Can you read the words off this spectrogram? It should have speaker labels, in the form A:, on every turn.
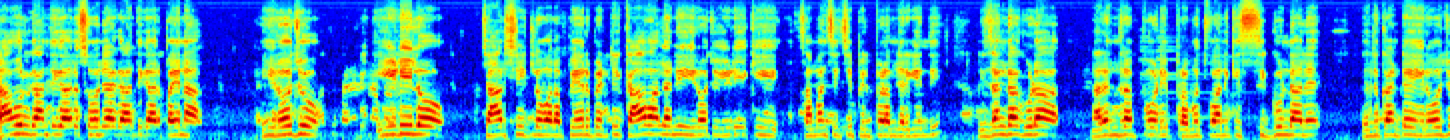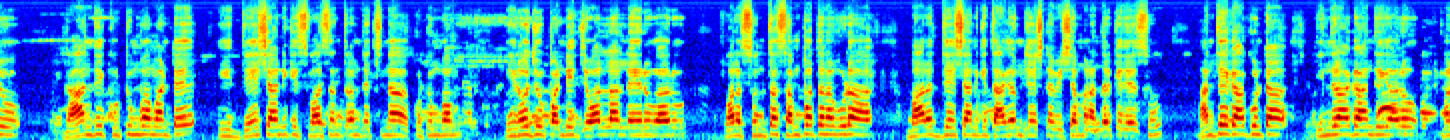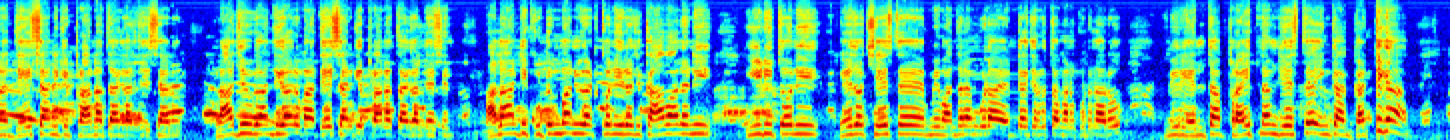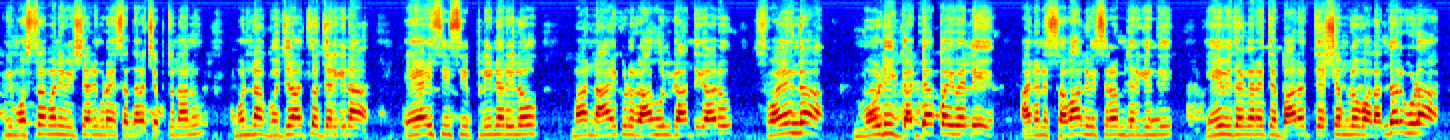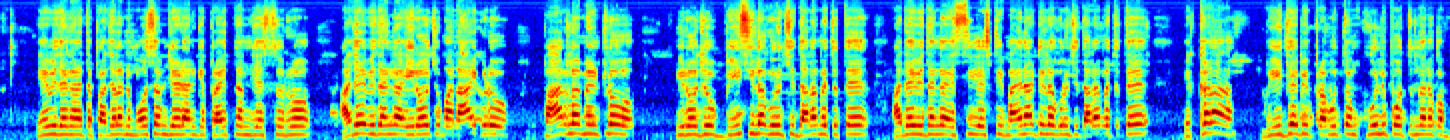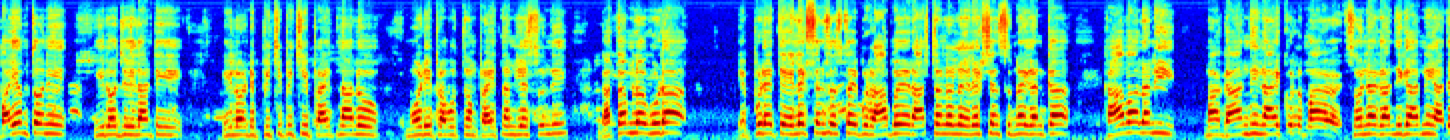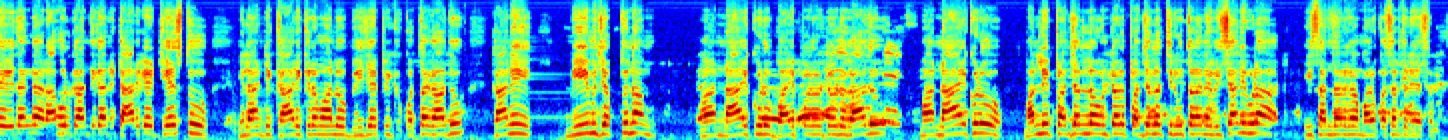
A: రాహుల్ గాంధీ గారు సోనియా గాంధీ గారి పైన ఈరోజు ఈడీలో చార్జ్ షీట్లో వాళ్ళ పేరు పెట్టి కావాలని ఈరోజు ఈడీకి సంబంధించి పిలిపడం జరిగింది. నిజంగా కూడా నరేంద్ర మోడీ ప్రభుత్వానికి సిగ్గుండాలి. ఎందుకంటే ఈరోజు గాంధీ కుటుంబం అంటే ఈ దేశానికి స్వాతంత్రం తెచ్చిన కుటుంబం. ఈరోజు పండిత్ జవహర్లాల్ నెహ్రూ గారు వాళ్ళ సొంత సంపదను కూడా భారతదేశానికి త్యాగం చేసిన విషయం మనందరికీ తెలుసు. అంతేకాకుండా ఇందిరాగాంధీ గారు మన దేశానికి ప్రాణత్యాగాలు చేశారు. రాజీవ్ గాంధీ గారు మన దేశానికి ప్రాణత్యాగాలు చేసింది అలాంటి కుటుంబాన్ని పట్టుకొని ఈరోజు కావాలని ఈడీతోని ఏదో చేస్తే మేమందరం కూడా ఎంత జరుగుతాం అనుకుంటున్నారు. మీరు ఎంత ప్రయత్నం చేస్తే ఇంకా గట్టిగా మేము వస్తామనే విషయాన్ని కూడా ఈ సందర్భంగా చెప్తున్నాను. మొన్న గుజరాత్లో జరిగిన ఏఐసిసి ప్లీనరీలో మా నాయకుడు రాహుల్ గాంధీ గారు స్వయంగా మోడీ గడ్డపై వెళ్ళి ఆయనను సవాల్ విసరడం జరిగింది. ఏ విధంగానైతే భారతదేశంలో వాళ్ళందరూ కూడా ఏ విధంగానైతే ప్రజలను మోసం చేయడానికి ప్రయత్నం చేస్తుర్రో అదే విధంగా ఈరోజు మా నాయకుడు పార్లమెంట్లో ఈరోజు బీసీల గురించి దళమెత్తితే అదేవిధంగా ఎస్సీ ఎస్టీ మైనార్టీల గురించి దళమెత్తితే ఎక్కడ బీజేపీ ప్రభుత్వం కూలిపోతుందని ఒక భయంతో ఈరోజు ఇలాంటి ఇలాంటి పిచ్చి పిచ్చి ప్రయత్నాలు మోడీ ప్రభుత్వం ప్రయత్నం చేస్తుంది. గతంలో కూడా ఎప్పుడైతే ఎలక్షన్స్ వస్తాయో ఇప్పుడు రాబోయే రాష్ట్రాలలో ఎలక్షన్స్ ఉన్నాయి కనుక కావాలని మా గాంధీ నాయకులు మా సోనియా గాంధీ గారిని అదేవిధంగా రాహుల్ గాంధీ గారిని టార్గెట్ చేస్తూ ఇలాంటి కార్యక్రమాలు బీజేపీకి కొత్త కాదు. కానీ మేము చెప్తున్నాం మా నాయకుడు భయపడేటోడు కాదు. మా నాయకుడు మళ్ళీ ప్రజల్లో ఉంటాడు ప్రజల్లో తిరుగుతాడనే విషయాన్ని కూడా ఈ సందర్భంగా మరొకసారి తెలియజేస్తున్నాం.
